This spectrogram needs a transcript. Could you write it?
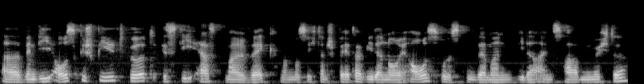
Äh, wenn die ausgespielt wird, ist die erstmal weg. Man muss sich dann später wieder neu ausrüsten, wenn man wieder eins haben möchte.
